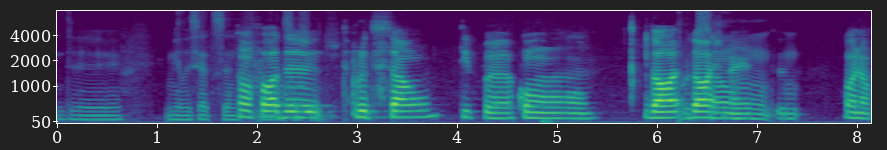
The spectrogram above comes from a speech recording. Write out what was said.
de 1700. Estão a falar de, 1600. de produção, tipo, eh, com dós, Produção, né? Ou não?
